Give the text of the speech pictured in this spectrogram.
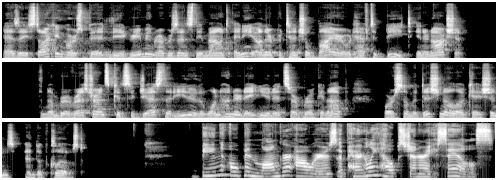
As a stalking horse bid, the agreement represents the amount any other potential buyer would have to beat in an auction. The number of restaurants could suggest that either the 108 units are broken up or some additional locations end up closed. Being open longer hours apparently helps generate sales.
